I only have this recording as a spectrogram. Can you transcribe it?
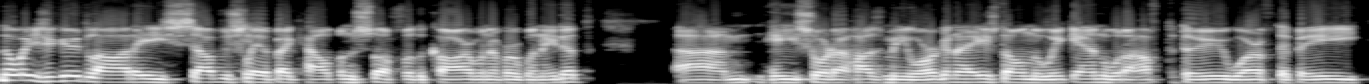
no, he's a good lad. He's obviously a big help and stuff with the car whenever we need it. Um, he sort of has me organised on the weekend what I have to do, where I have to be,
